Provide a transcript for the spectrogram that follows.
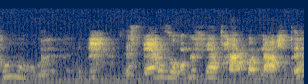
Puh. Es wäre so ungefähr Tag und Nacht.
